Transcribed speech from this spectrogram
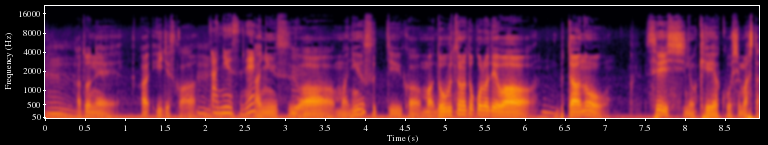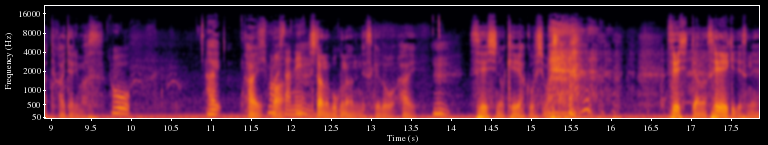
うん。うん。あとね、あ、いいですか？うんあニュースねあニュースは、まあニュースっていうか、まあ動物のところでは、豚の精子の契約をしましたって書いてあります。おはい。はい。しましたねあ下の僕なんですけど、はい。うん。精子の契約をしました。精子ってあの、精液ですね。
